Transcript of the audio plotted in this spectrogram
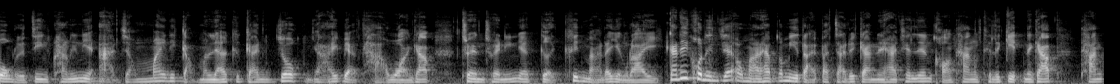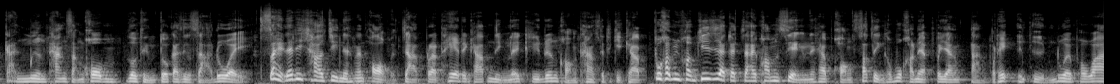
กงหรือจีนครั้งนี้เนี่ยอาจจะไม่ได้กลับมาแล้ว คือการโยกย้ายแบบถาวรครับเทรนด์เทรนนี้เนี่ยเกิดขึ้นมาได้อย่างไร การที่คนเย้ายออกมานะครับก็มีหลายปัจจัยด้วยกันนะฮะเช่นเรื่องของทางเศรษฐกิจนะครับทางการเมืองทางสังคมรวมถึงตัวการศึกษาด้วยสาเหตุแรกที่ชาวจีนเนี่ยนั้นออกจากประเทศนะครับหนึ่งเลยคือเรื่องของทางเศรษฐกิจครับพวกเขามีความคิดที่จะกระจายความเสี่ยงนะครับของทรัพย์สินของพวกเขาเนี่ยไปยังต่างประเทศอื่น ๆ ด้วยเพราะว่า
